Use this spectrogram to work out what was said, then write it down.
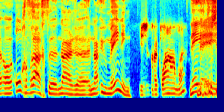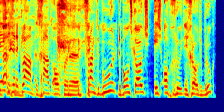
eh, ongevraagd naar, eh, naar uw mening. Is het reclame? Nee, het is zeker geen reclame. Het gaat over eh, Frank de Boer, de bondscoach, is opgegroeid in Grote Broek.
